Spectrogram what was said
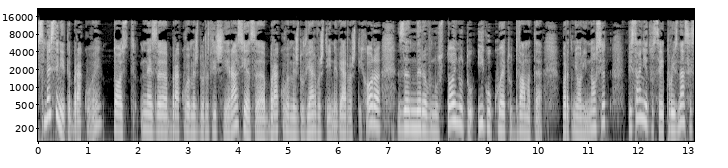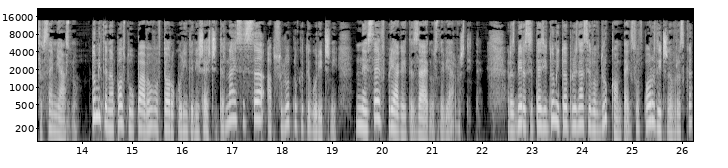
смесените бракове, т.е. не за бракове между различни раси, а за бракове между вярващи и невярващи хора, за неравностойното иго, което двамата партньори носят, писанието се произнася съвсем ясно. Думите на апостол Павел във 2 Коринтени 6.14 са абсолютно категорични. Не се впрягайте заедно с невярващите. Разбира се, тези думи той произнася в друг контекст, в по-различна връзка,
